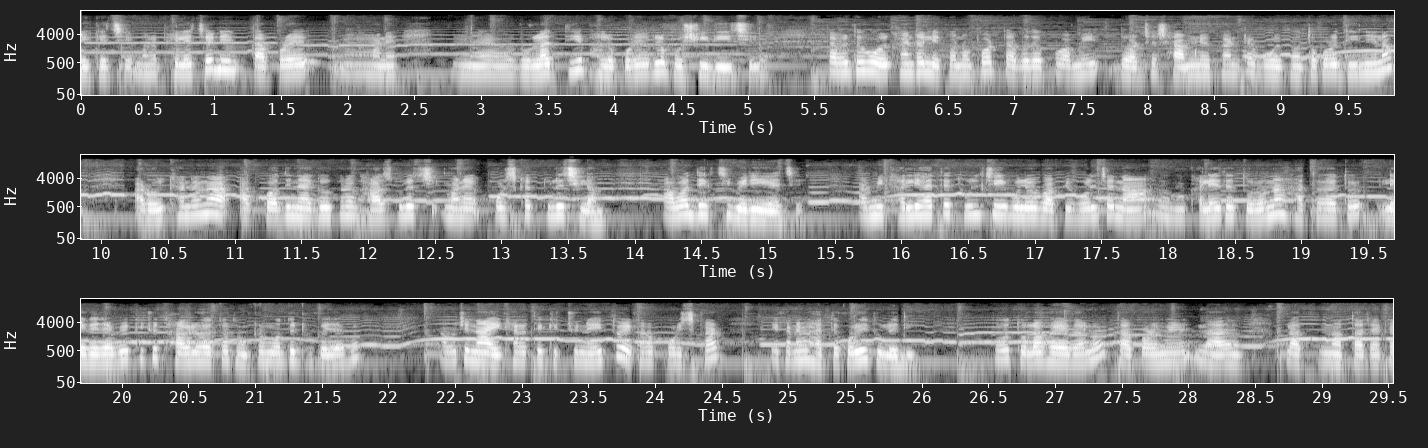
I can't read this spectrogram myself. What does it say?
রেখেছে। মানে ফেলেছে তারপরে মানে রোলার দিয়ে ভালো করে এগুলো বসিয়ে দিয়েছিল। তারপরে দেখো ওইখানটা লেখানোর পর, তারপরে দেখো আমি দরজার সামনে ওইখানটা গোল মতো করে দিয়ে নিলাম। আর ওইখানটা না কদিন আগে ওইখানে ঘাসগুলো মানে পরিষ্কার তুলেছিলাম। আবার দেখছি বেরিয়ে গেছে। আমি খালি হাতে তুলছি বলে বাপি বলছে, না খালি হাতে তোলো না, হাতে হয়তো লেগে যাবে, কিছু থাকলে হয়তো নোটের মধ্যে ঢুকে যাবে। আমি বলছি, না, এখানেতে কিছু নেই তো, এখানে পরিষ্কার, এখানে আমি হাতে করেই তুলে দিই। দেখো তোলা হয়ে গেল, তারপর আমি নাতাটাকে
